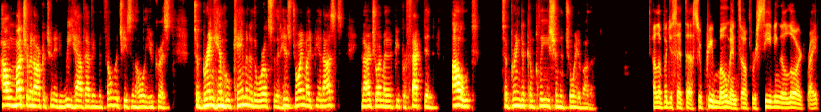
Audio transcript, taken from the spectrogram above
How much of an opportunity we have, having been filled with Jesus in the Holy Eucharist, to bring him who came into the world so that his joy might be in us and our joy might be perfected out to bring to completion the joy of others. I love what you said, the supreme moment of receiving the Lord, right?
